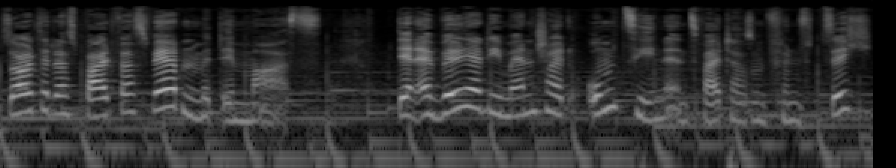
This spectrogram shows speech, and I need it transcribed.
sollte das bald was werden mit dem Mars. Denn er will ja die Menschheit umziehen in 2050,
